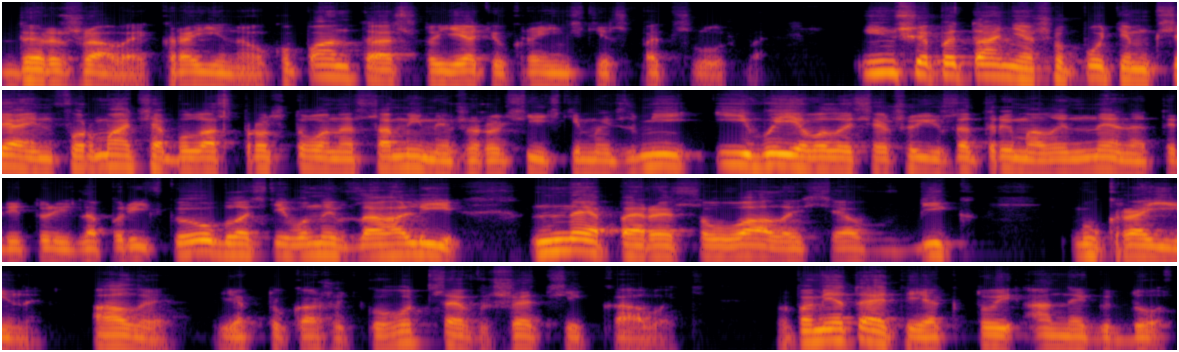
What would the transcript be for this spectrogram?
держави країни-окупанта стоять українські спецслужби. Інше питання, що потім ця інформація була спростована самими ж російськими ЗМІ, і виявилося, що їх затримали не на території Запорізької області. Вони взагалі не пересувалися в бік України. Але, як то кажуть, кого це вже цікавить? Ви пам'ятаєте, як той анекдот?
